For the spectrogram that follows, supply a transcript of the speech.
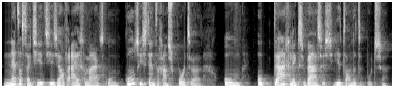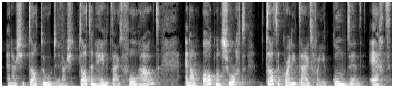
Net als dat je het jezelf eigen maakt om consistent te gaan sporten. Om op dagelijkse basis je tanden te poetsen. En als je dat doet en als je dat een hele tijd volhoudt. En dan ook nog zorgt dat de kwaliteit van je content echt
